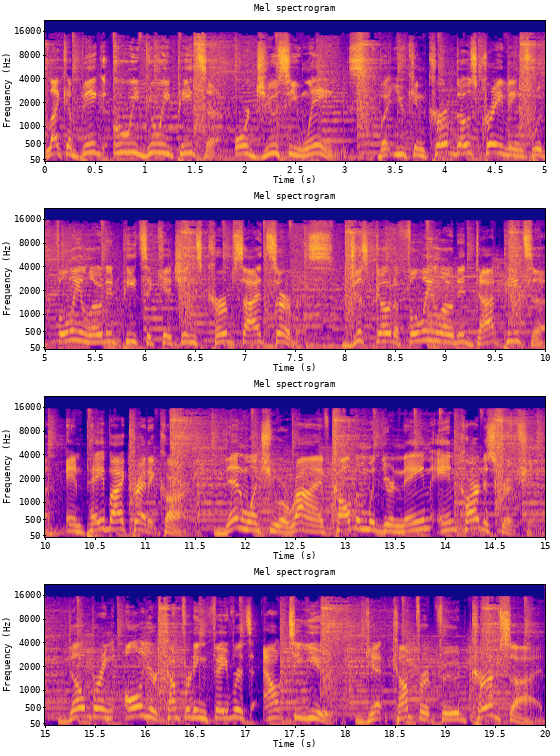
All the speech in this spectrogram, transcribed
like a big ooey gooey pizza or juicy wings. But you can curb those cravings with Fully Loaded Pizza Kitchen's curbside service. Just go to fullyloaded.pizza and pay by credit card. Then, once you arrive, call them with your name and car description. They'll bring all your comforting favorites out to you. Get comfort food curbside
